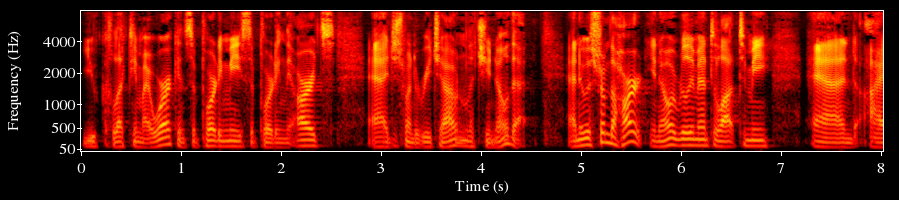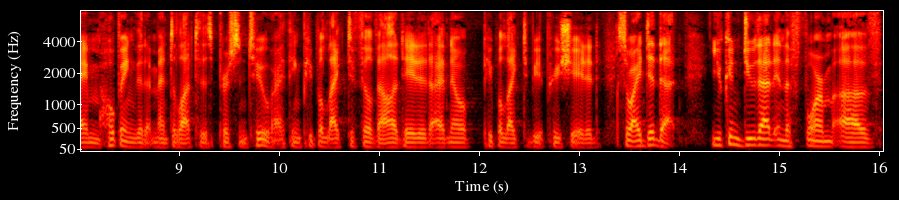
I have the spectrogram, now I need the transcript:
you collecting my work and supporting me supporting the arts. And i just wanted to reach out and let you know that and it was from the heart you know it really meant a lot to me and I'm hoping that it meant a lot to this person too. I think people like to feel validated. I know people like to be appreciated. So I did that. You can do that in the form of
